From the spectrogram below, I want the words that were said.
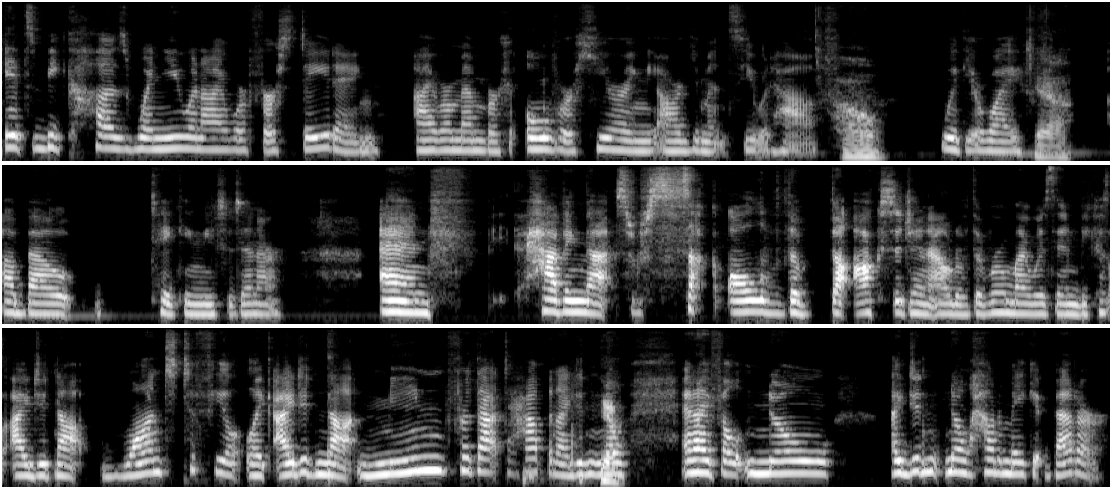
It's because when you and I were first dating, I remember overhearing the arguments you would have Oh, with your wife yeah. about taking me to dinner and having that sort of suck all of the the oxygen out of the room I was in because I did not want to feel like I did not mean for that to happen. I didn't Yeah. know and I felt no I didn't know how to make it better.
